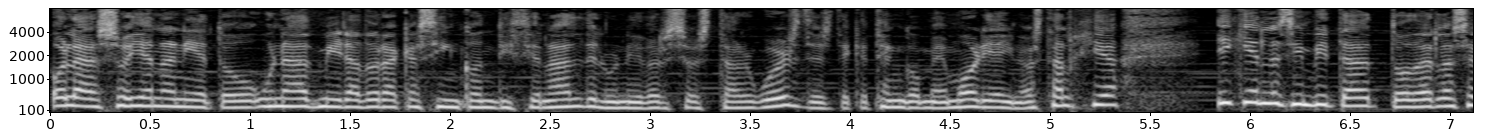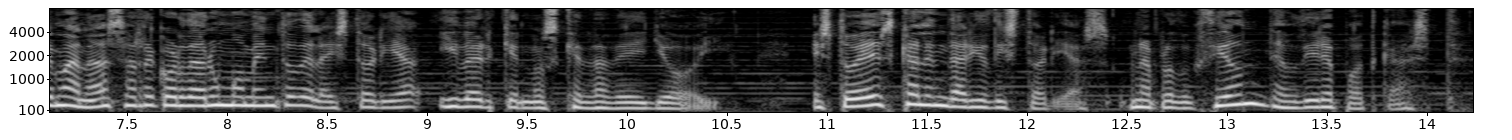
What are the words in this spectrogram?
Hola, soy Ana Nieto, una admiradora casi incondicional del universo Star Wars desde que tengo memoria y nostalgia, y quien les invita todas las semanas a recordar un momento de la historia y ver qué nos queda de ello hoy. Esto es Calendario de Historias, una producción de Audire Podcast.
